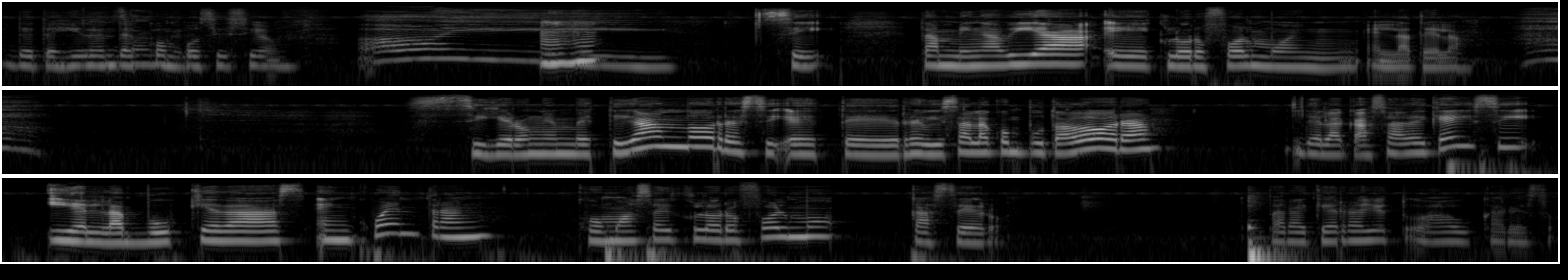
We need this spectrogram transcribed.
de tejido De en sangre. descomposición. Ay. Sí, también había eh, cloroformo en, en la tela. Siguieron investigando, este, revisan la computadora de la casa de Casey y en las búsquedas encuentran cómo hacer cloroformo casero. ¿Para qué rayos tú vas a buscar eso?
